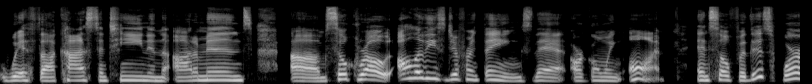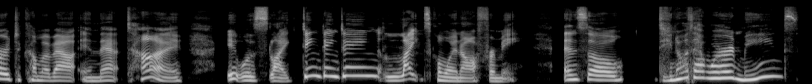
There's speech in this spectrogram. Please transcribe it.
with uh, Constantine and the Ottomans, um, Silk Road, all of these different things that are going on. And so, for this word to come about in that time, it was like ding, ding, ding, lights going off for me. And so, do you know what that word means?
